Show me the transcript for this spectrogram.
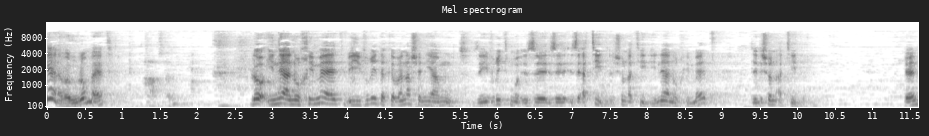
כן אבל הוא לא מת אה. לא, הנה אנוכי מת, בעברית הכוונה שאני אמות, זה עברית, זה, זה, זה עתיד, לשון עתיד, הנה אנוכי מת, זה לשון עתיד, כן?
